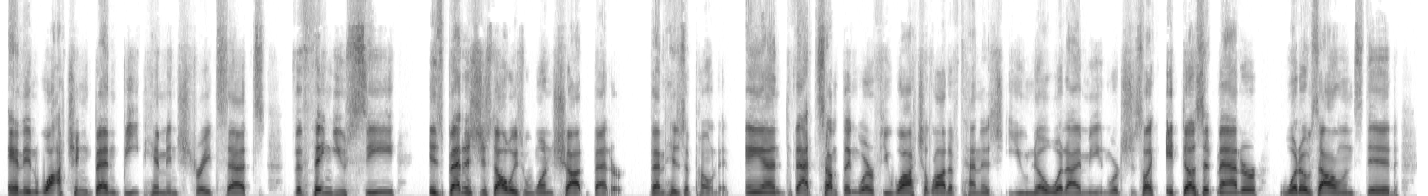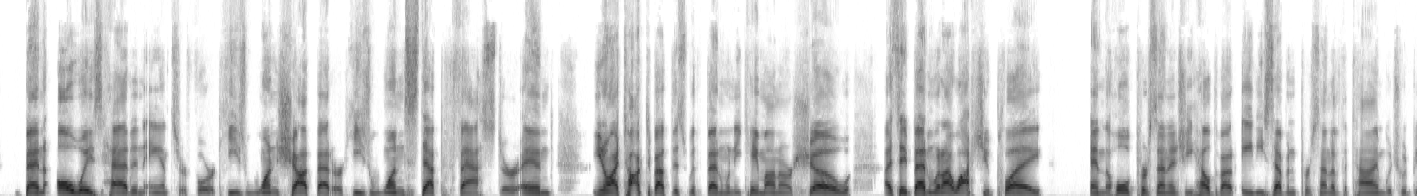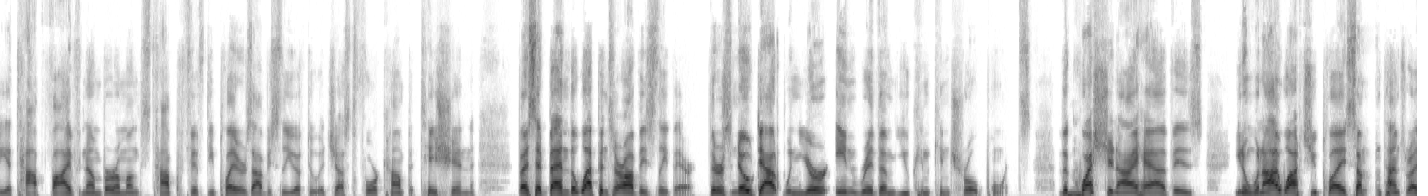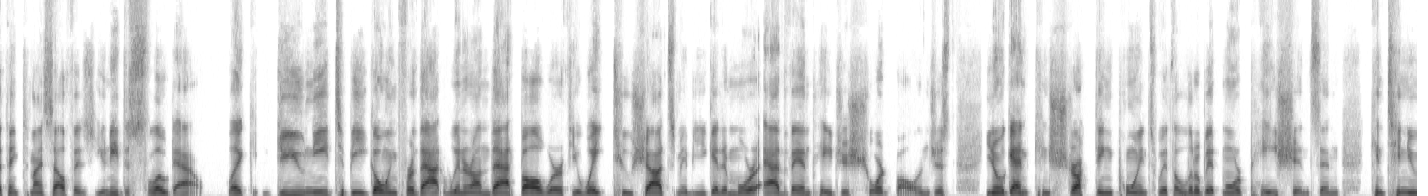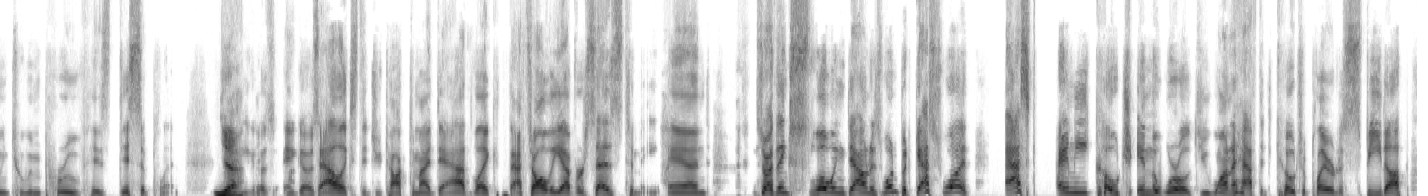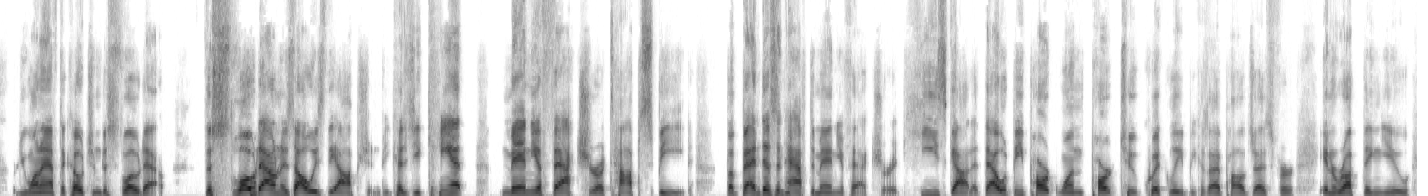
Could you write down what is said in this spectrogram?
And in watching Ben beat him in straight sets, the thing you see is Ben is just always one shot better than his opponent. And that's something where if you watch a lot of tennis, you know what I mean. Where it's just like it doesn't matter what Ozolins did. Ben always had an answer for it. He's one shot better. He's one step faster. And, you know, I talked about this with Ben when he came on our show. I say, Ben, when I watch you play, and the hold percentage he held about 87% of the time which would be a top 5 number amongst top 50 players. Obviously you have to adjust for competition. But i said ben the weapons are obviously there. There's no doubt when you're in rhythm you can control points. The mm-hmm. question i have is you know when i watch you play sometimes what i think to myself is you need to slow down like, do you need to be going for that winner on that ball where if you wait two shots, maybe you get a more advantageous short ball and just, you know, again, constructing points with a little bit more patience and continuing to improve his discipline. Yeah. And he goes, and he goes, Alex, did you talk to my dad? Like, that's all he ever says to me. And so I think slowing down is one, but guess what? Ask any coach in the world, do you want to have to coach a player to speed up or do you want to have to coach him to slow down? The slowdown is always the option because you can't manufacture a top speed. But Ben doesn't have to manufacture it. He's got it. That would be part one. Part two, quickly, because I apologize for interrupting you.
